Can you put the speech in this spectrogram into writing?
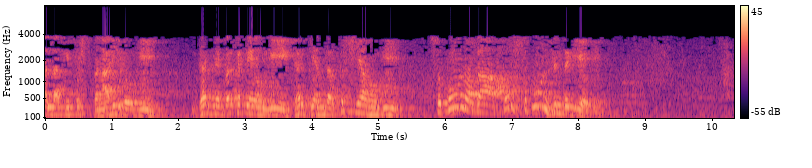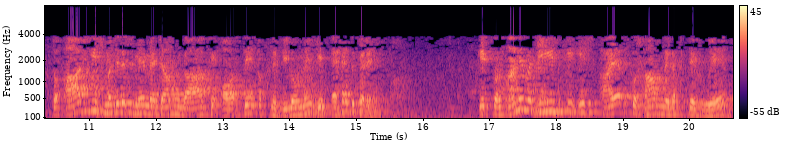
اللہ کی پشت پناہی ہوگی، گھر میں برکتیں ہوں گی، گھر کے اندر خوشیاں ہوں گی، سکون ہوگا، پرسکون زندگی ہوگی۔ تو آج کی اس مجلس میں میں چاہوں گا کہ عورتیں اپنے دلوں میں یہ عہد کریں کہ قرآن مجید کی اس آیت کو سامنے رکھتے ہوئے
